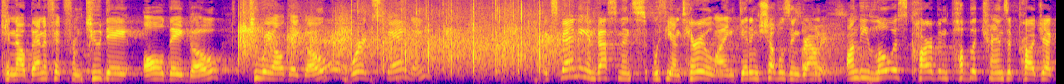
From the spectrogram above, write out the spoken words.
can now benefit from two-day, all-day GO, two-way all-day GO. We're expanding expanding investments with the Ontario line, getting shovels in ground on the lowest carbon public transit project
